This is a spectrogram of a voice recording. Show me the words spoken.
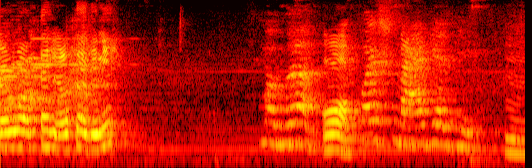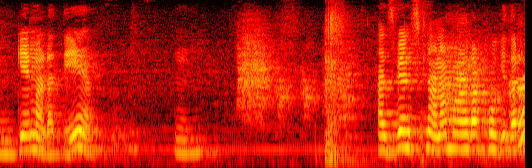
ಹೇಳು ಅಂತ ಹೇಳ್ತಾ ಇದ್ದೀನಿ. ಓ. ಹ್ಞೂ ಗೇಮ್ ಆಡತ್ತಿ? ಹ್ಞೂ ಹಸ್ಬೆಂಡ್ ಸ್ನಾನ ಮಾಡೋಕೆ ಹೋಗಿದ್ದಾರೆ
